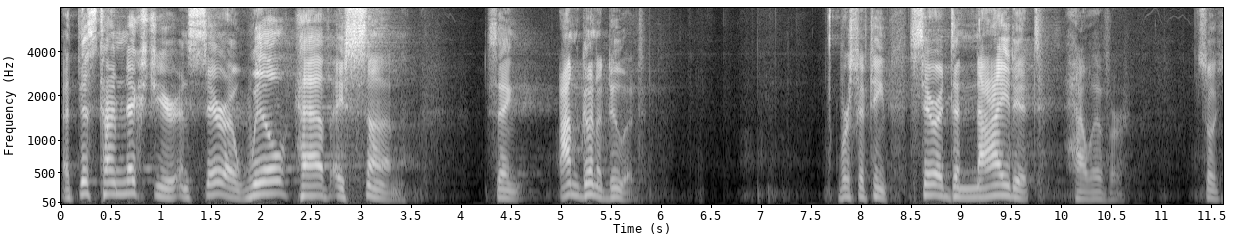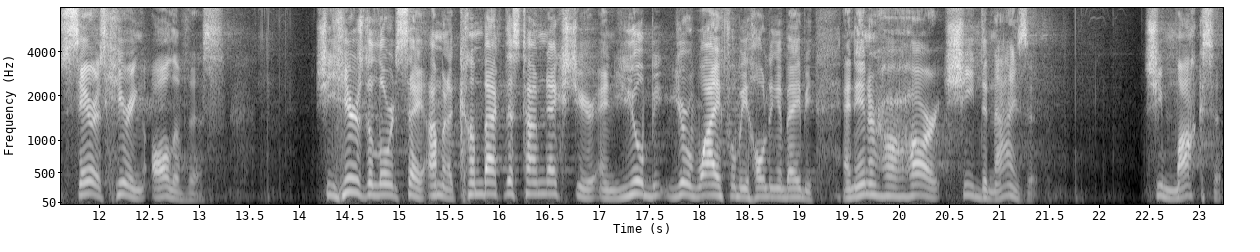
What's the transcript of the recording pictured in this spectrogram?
at this time next year, and Sarah will have a son, saying, I'm gonna do it. Verse 15 Sarah denied it, however. So Sarah's hearing all of this. She hears the Lord say, I'm going to come back this time next year and you'll be, your wife will be holding a baby. And in her heart, she denies it. She mocks it.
